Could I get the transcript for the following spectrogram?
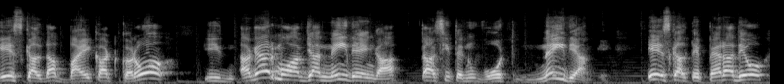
ਇਸ ਗੱਲ ਦਾ ਬਾਈਕਾਟ ਕਰੋ ਕਿ ਅਗਰ ਮੁਆਵਜ਼ਾ ਨਹੀਂ ਦੇਗਾ ਤਾਂ ਅਸੀਂ ਤੈਨੂੰ ਵੋਟ ਨਹੀਂ ਦੇਵਾਂਗੇ ਇਸ ਗੱਲ ਤੇ ਪਹਿਰਾ ਦਿਓ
